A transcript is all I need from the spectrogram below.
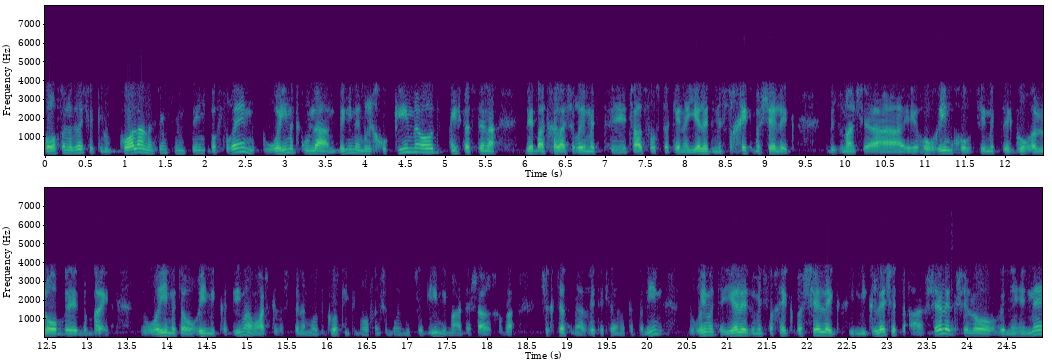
באופן הזה שכאילו כל האנשים שנמצאים בפריים רואים את כולם, בין אם הם רחוקים מאוד, יש את הסצנה די בהתחלה שרואים את אה, צ'ארלס פוסטר קן, הילד משחק בשלג בזמן שההורים חורצים את גורלו בבית. ורואים את ההורים מקדימה, ממש כזה סצנה מאוד גותית באופן שבו הם מוצגים, עם העדשה הרחבה שקצת מעוותת להם את הפנים, ורואים את הילד משחק בשלג עם מגלשת השלג שלו ונהנה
